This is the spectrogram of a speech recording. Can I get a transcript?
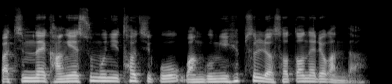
마침내 강의 수문이 터지고 왕궁이 휩쓸려서 떠내려간다.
